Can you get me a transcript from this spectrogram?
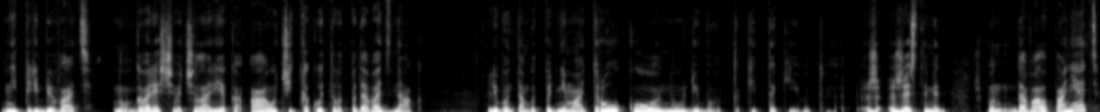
не перебивать ну, говорящего человека, а учить какой-то вот подавать знак. Либо он там будет поднимать руку, ну, либо вот такие, такие вот жестами, чтобы он давал понять,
